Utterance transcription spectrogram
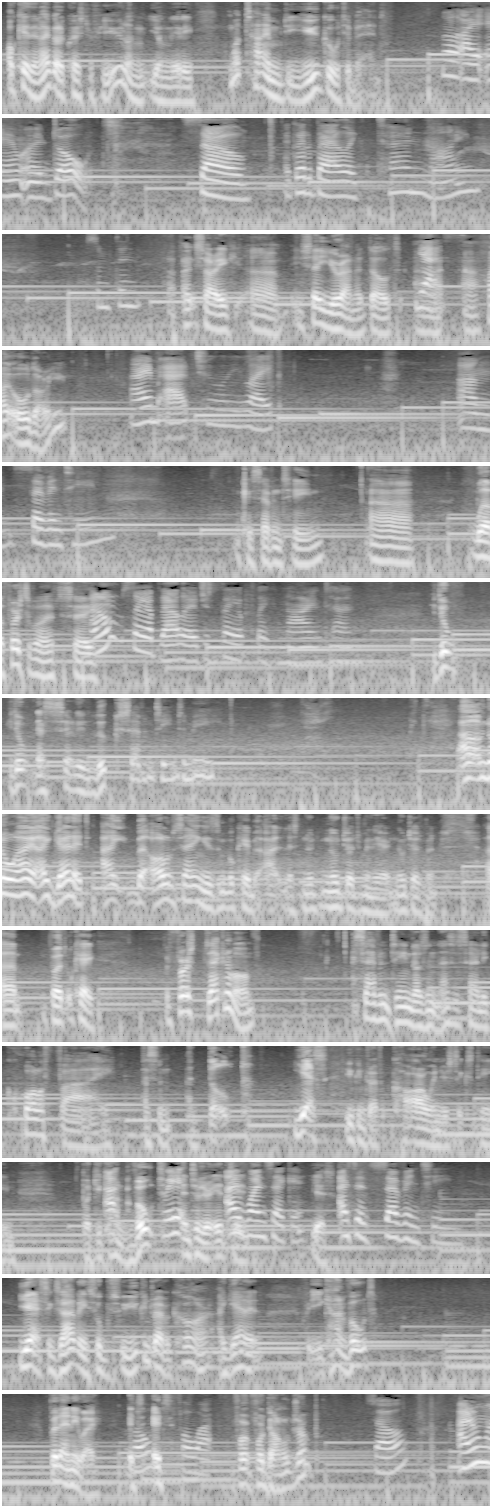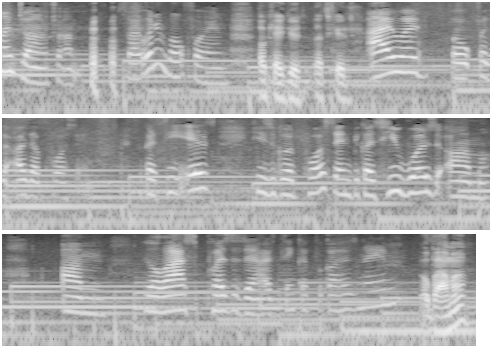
Okay, then I've got a question for you, young lady. What time do you go to bed? Well, I am an adult. So I go to bed at like 10, 9, something. Uh, uh sorry, uh, you say you're an adult. Uh, yes. Uh, how old are you? I'm actually like um 17. Okay, 17. Uh, well, first of all, I have to say. I don't stay up that late. I just stay up like 9, 10. You don't you don't necessarily look 17 to me. Oh, no, I, I get it. I, but all I'm saying is, okay, but I, listen, no, no judgment here, no judgment. Um, but okay, but first, second of all, 17 doesn't necessarily qualify as an adult. Yes, you can drive a car when you're 16, but you can't vote wait, until you're 18. I have one second. Yes. I said 17. Yes, exactly. So, so you can drive a car. I get it, but you can't vote. But anyway, it's vote it's for what? For for Donald Trump. So, I don't like Donald Trump, so I wouldn't vote for him. Okay, good. That's good. I would vote for the other person because he is he's a good person because he was um um the last president. I think I forgot his name. Obama.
